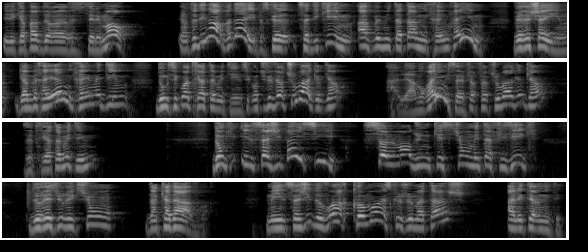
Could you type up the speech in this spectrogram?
il est capable de résister les morts. Et on te dit non, vadaï, parce que tzadikim, af bemitatam nikraim chaim, vereshaim, gam bechayem nikraim metim. Donc c'est quoi triatametim C'est quand tu fais faire tchouva à quelqu'un. Ah, les Amoraïm, ils savaient faire faire tchouva à quelqu'un. C'est triatametim. Donc il s'agit pas ici seulement d'une question métaphysique de résurrection d'un cadavre, mais il s'agit de voir comment est-ce que je m'attache à l'éternité.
